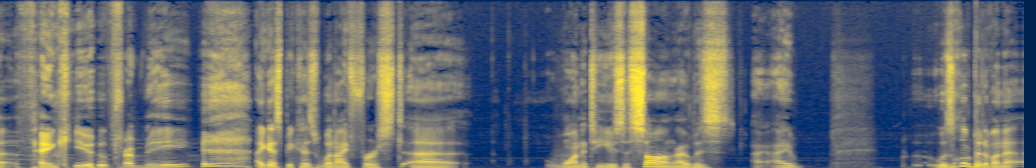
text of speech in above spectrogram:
thank you from me. I guess because when I first uh, wanted to use a song, I was I, I was a little bit of on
